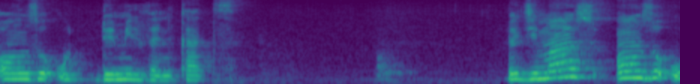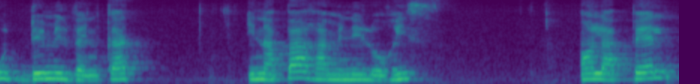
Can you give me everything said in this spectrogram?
11 août 2024. Le dimanche 11 août 2024, il n'a pas ramené Loris. On l'appelle,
